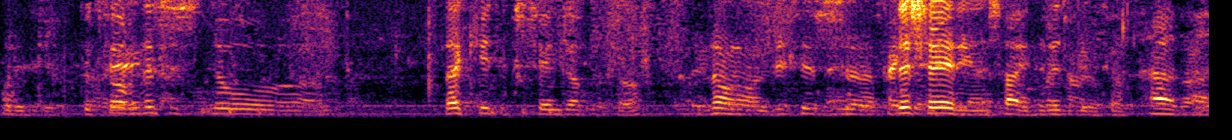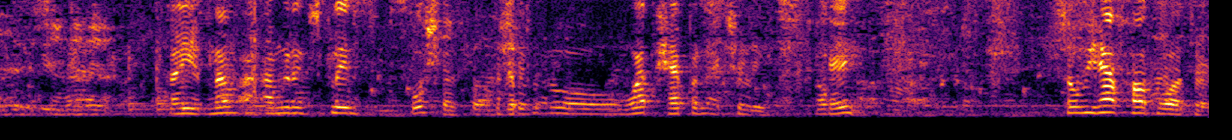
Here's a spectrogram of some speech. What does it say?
put it here. Doctor, Okay? this is to uh, like heat exchange up the cow. No, no, this is. uh, This packing. area inside, red doctor. هذا هذا اللي يسوي. طيب, now I- I'm going to explain Push it, push the, it. oh, what happened actually. Okay? So we have hot water.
